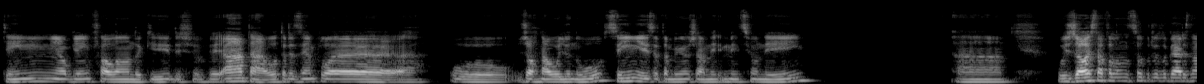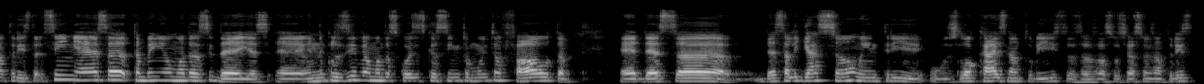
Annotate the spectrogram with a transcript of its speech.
tem alguém falando aqui, deixa eu ver. Ah, tá. Outro exemplo é o jornal Olho Nu, sim, esse eu também eu já mencionei. Ah, o Jorge está falando sobre lugares naturistas. Sim, essa também é uma das ideias. É, inclusive, é uma das coisas que eu sinto muita falta é, dessa, dessa ligação entre os locais naturistas, as associações naturistas,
